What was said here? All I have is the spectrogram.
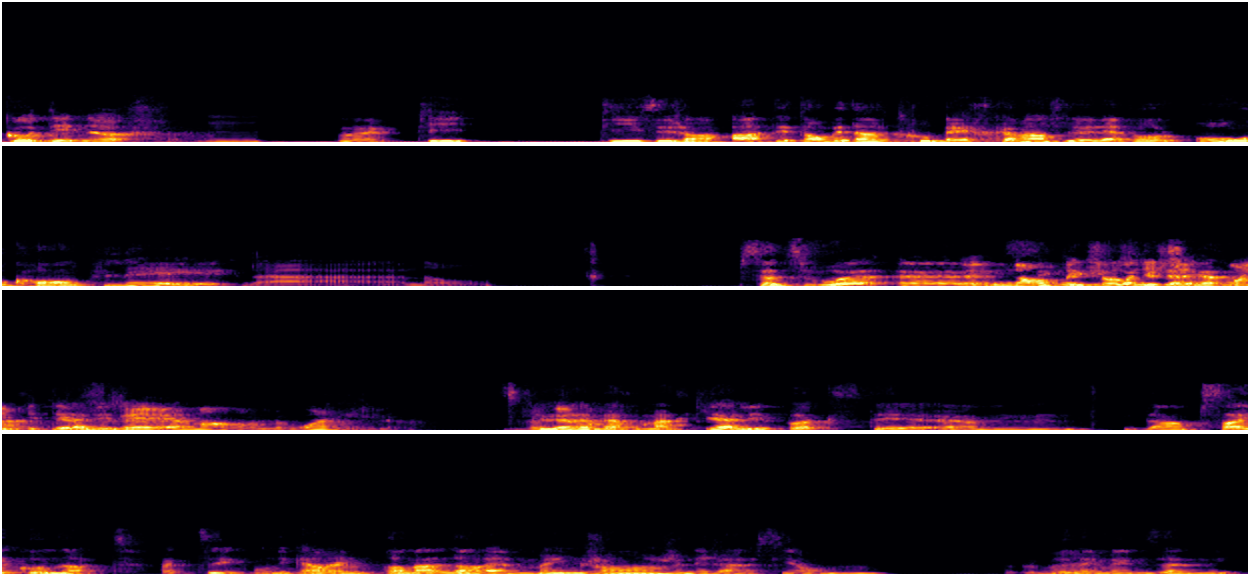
good enough. Hmm. Ouais. Puis, puis c'est genre, ah, t'es tombé dans le trou, ben recommence le level au complet. Ah, non. Puis ça, tu vois, euh, Mais non, c'est mais quelque des chose fois, que j'avais remarqué à l'époque. vraiment loin, là. Ce que j'avais Vraiment. remarqué à l'époque, c'était euh, dans Psychonaut. Fait que, tu sais, on est quand même pas mal dans la même genre génération, à peu près Ouais. dans les mêmes années.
